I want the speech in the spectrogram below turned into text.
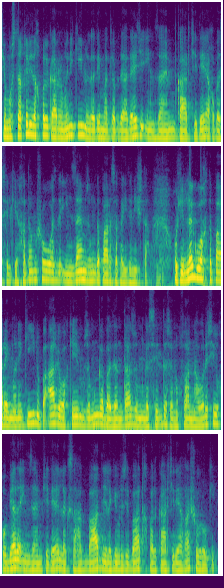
چی مستقل د خپل کار نه منی کی نو ددی مطلب دا دی چی انزایم کار چی دی هغه په سیل کی ختم شو اوس د انزایم زموږ د پاره څه فایده نشته خو چی لږ وخت د پاره یی منع کی نو په هغی وخت کی زموږ بدن ته زموږ سیل ته څه نقصان نه ورسی خو بیا د انزایم چی دی لږ ساعت بعد یا لږی ورځی بعد خپل کار چی دی هغه شروع کی.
